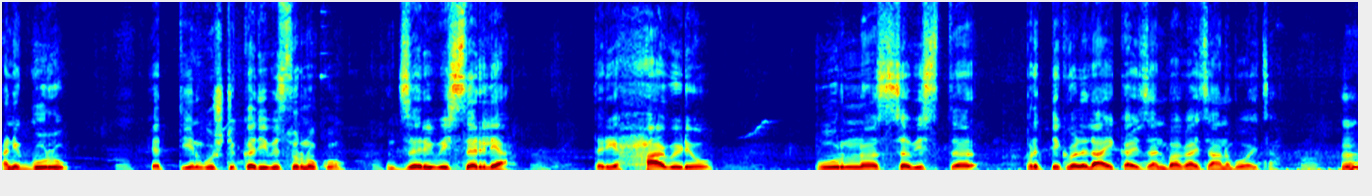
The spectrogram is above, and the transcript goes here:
आणि गुरु ह्या तीन गोष्टी कधी विसरू नको. जरी विसरल्या तरी हा व्हिडिओ पूर्ण सविस्तर प्रत्येक वेळेला ऐकायचा आणि बघायचा अनुभवायचा. हो?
